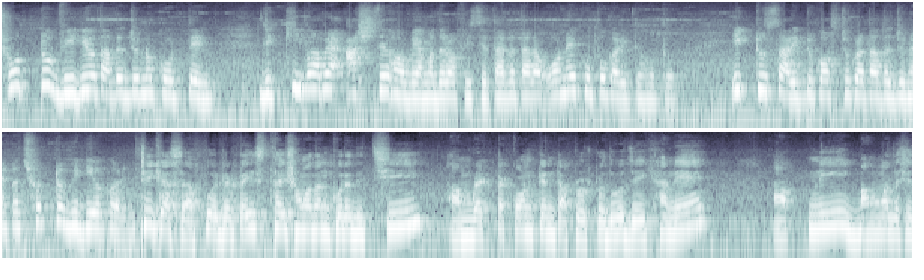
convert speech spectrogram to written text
ছোট্ট ভিডিও তাদের জন্য করতেন যে কীভাবে আসতে হবে আমাদের অফিসে তাহলে তারা অনেক উপকারিত হতো। একটু স্যার, একটু কষ্ট করে তাদের জন্য একটা ছোট্ট ভিডিও করেন। ঠিক আছে, আপু, এটা একটা স্থায়ী সমাধান করে দিচ্ছি। আমরা একটা কন্টেন্ট আপলোড করে দেবো যেখানে আপনি বাংলাদেশে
